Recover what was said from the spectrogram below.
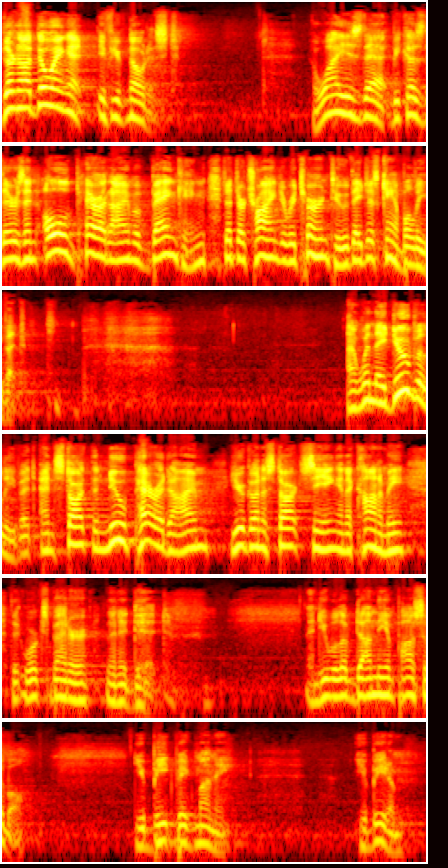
they're not doing it, if you've noticed. Why is that? Because there's an old paradigm of banking that they're trying to return to. They just can't believe it. And when they do believe it and start the new paradigm, you're going to start seeing an economy that works better than it did. And you will have done the impossible. You beat big money. You beat them.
